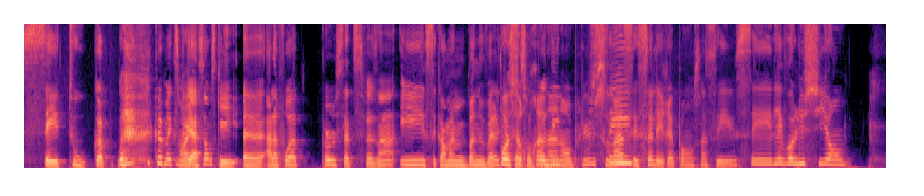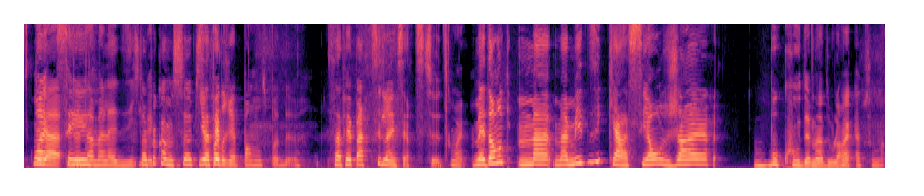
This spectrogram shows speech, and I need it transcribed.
c'est tout. Comme, comme explication, ce qui est euh, à la fois peu satisfaisant et c'est quand même une bonne nouvelle Pas que ça soit pas des non plus. Souvent, c'est ça les réponses. hein. C'est c'est l'évolution de, Ouais, de ta maladie. C'est un peu comme ça. Il n'y a ça, pas fait, de réponse, pas de... ça fait partie de l'incertitude. Ouais. Mais donc, ma, ma médication gère beaucoup de ma douleur. Oui, absolument.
